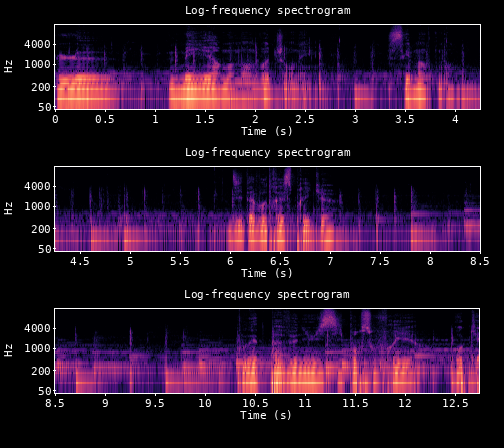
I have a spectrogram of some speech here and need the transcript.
Le meilleur moment de votre journée, c'est maintenant. Dites à votre esprit que vous n'êtes pas venu ici pour souffrir, ok?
